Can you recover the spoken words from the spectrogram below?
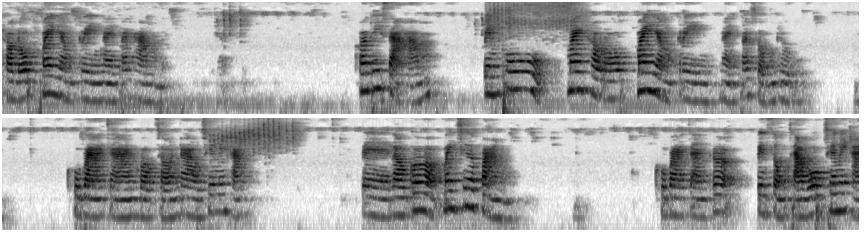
เคารพไม่ยำเกรงในพระธรรม ข้อที่สามเป็นผู้ไม่เคารพไม่ยำเกรงในพระสงฆ์อยู่ครูบาอาจารย์บอกสอนเราใช่ไหมคะ แต่เราก็ไม่เชื่อฟังครูบาอาจารย์ก็เป็นสงฆ์สาวกใช่ไหมคะ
